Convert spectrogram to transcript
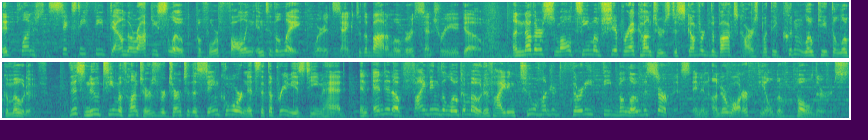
It plunged 60 feet down the rocky slope before falling into the lake, where it sank to the bottom over a century ago. Another small team of shipwreck hunters discovered the boxcars, but they couldn't locate the locomotive. This new team of hunters returned to the same coordinates that the previous team had, and ended up finding the locomotive hiding 230 feet below the surface in an underwater field of boulders.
